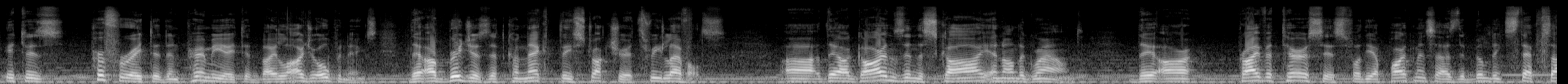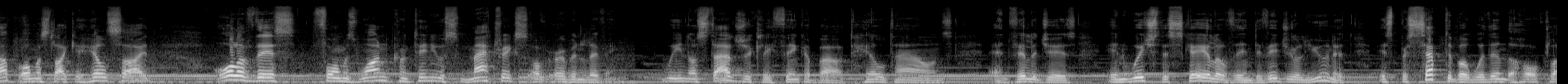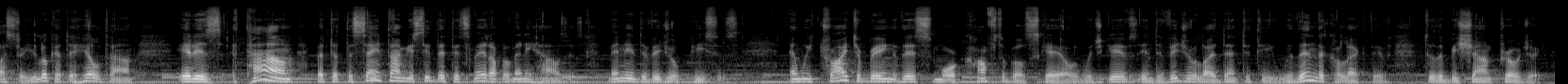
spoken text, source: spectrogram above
It is perforated and permeated by large openings. There are bridges that connect the structure at three levels. Uh, there are gardens in the sky and on the ground. There are private terraces for the apartments as the building steps up, almost like a hillside. All of this forms one continuous matrix of urban living. We nostalgically think about hill towns and villages in which the scale of the individual unit is perceptible within the whole cluster. You look at the hill town, it is a town, but at the same time you see that it's made up of many houses, many individual pieces. And we try to bring this more comfortable scale, which gives individual identity within the collective to the Bishan project.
